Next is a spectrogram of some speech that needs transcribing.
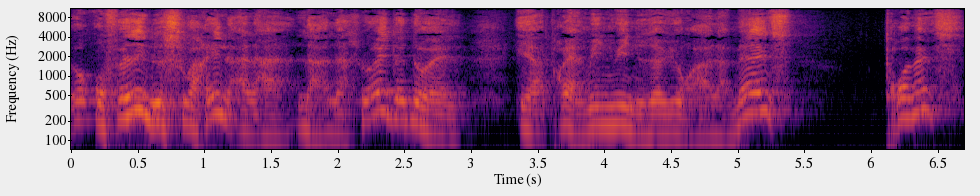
On faisait une soirée, la- la soirée de Noël. Et après, à minuit, nous avions à la messe trois messes.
